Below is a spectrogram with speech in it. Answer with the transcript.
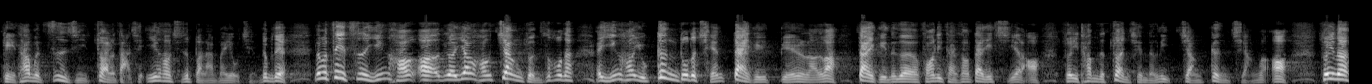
给他们自己赚了大钱。银行其实本来没有钱，对不对？那么这次银行啊，这个央行降准之后呢，哎，银行有更多的钱贷给别人了，对吧？贷给那个房地产商，贷给企业了啊，所以他们的赚钱能力将更强了啊。所以呢，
